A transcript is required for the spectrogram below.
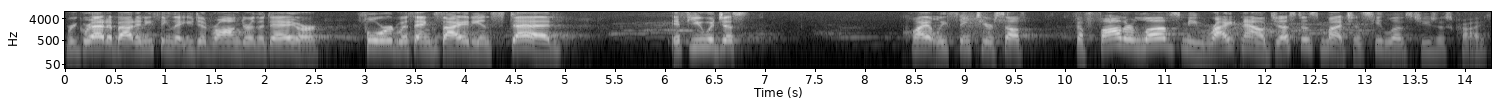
regret about anything that you did wrong during the day or forward with anxiety. Instead, if you would just quietly think to yourself, the Father loves me right now just as much as He loves Jesus Christ.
